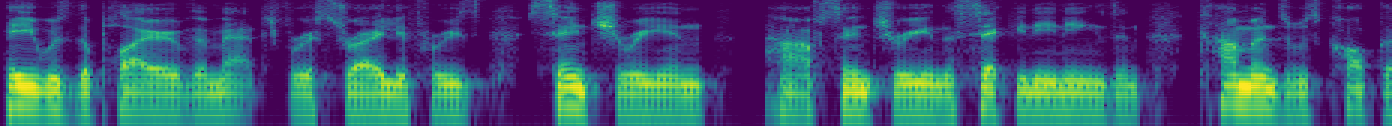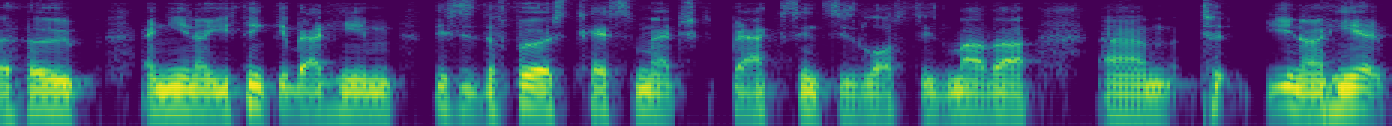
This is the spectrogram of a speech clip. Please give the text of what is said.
He was the player of the match for Australia for his century and half century in the second innings, and Cummins was cock a hoop. And you know, you think about him. This is the first Test match back since he's lost his mother. Um, to, you know, he had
